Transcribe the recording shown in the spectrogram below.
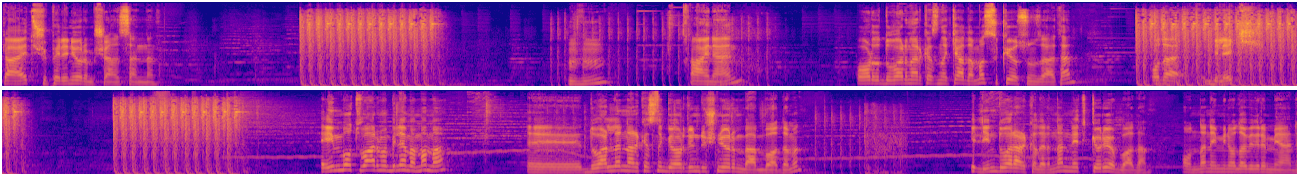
Gayet şüpheleniyorum şu an senden. Hı hı. Aynen. Orada duvarın arkasındaki adama sıkıyorsun zaten. O da bilek. Aimbot var mı bilemem ama eee, duvarların arkasını gördüğünü düşünüyorum ben bu adamın. Bildiğin duvar arkalarından net görüyor bu adam. Ondan emin olabilirim yani.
